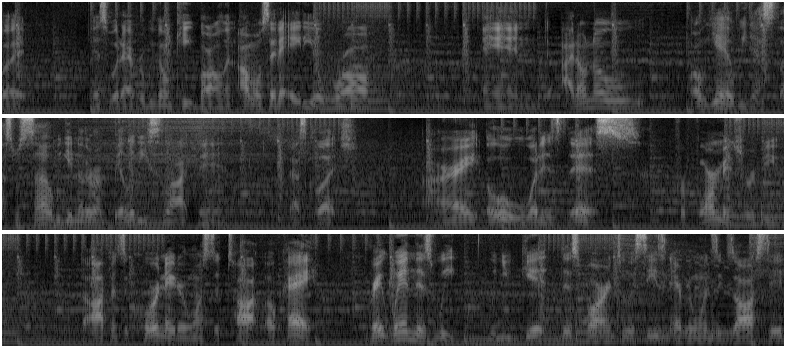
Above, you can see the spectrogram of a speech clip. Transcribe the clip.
But it's whatever. We're to keep balling. Almost at an 80 overall. And I don't know. Oh, yeah. we That's, that's what's up. We get another ability slot then. That's clutch. All right. Oh, what is this? Performance review. The offensive coordinator wants to talk. Okay. Great win this week. When you get this far into a season, everyone's exhausted.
